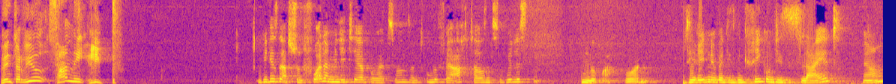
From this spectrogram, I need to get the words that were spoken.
в интервью с Анной Лип. Wie gesagt, schon vor der Militäroperation sind ungefähr 8000 Zivilisten umgebracht worden. Sie reden über diesen Krieg und dieses Leid, ja,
